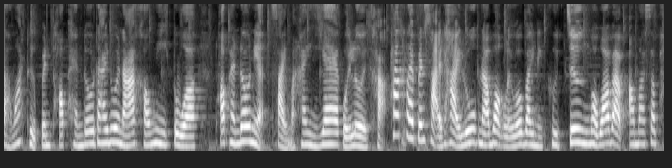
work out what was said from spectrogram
สามารถถือเป็นท็อปแฮนเดิลได้ด้วยนะเขามีตัวท็อปแฮนเดิลเนี่ยใส่มาให้แยกไว้เลยค่ะ ถ้าใครเป็นสายถ่ายรูปนะบอกเลยว่าใบนี้คือจึ้งเพราะว่าแบบเอามาสะพ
